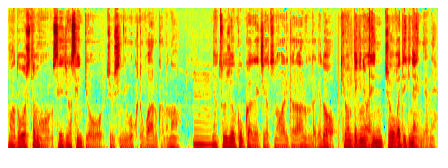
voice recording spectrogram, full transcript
まあ、どうしても政治は選挙を中心に動くとこあるからな、うん。で通常国会が1月の終わりからあるんだけど基本的には延長ができないんだよね。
